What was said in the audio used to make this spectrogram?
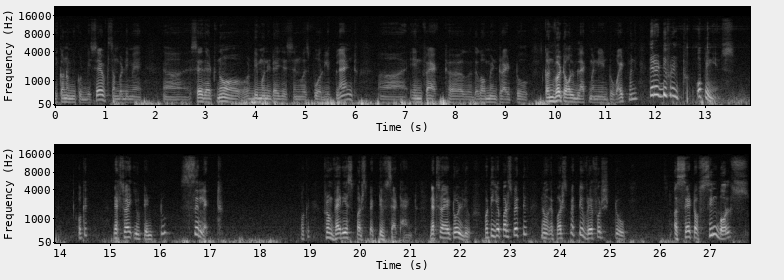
economy could be saved. Somebody may say that no demonetization was poorly planned. Uh, in fact, the government tried to convert all black money into white money. There are different opinions. Okay, that's why you tend to select. Okay, from various perspectives at hand. That's why I told you what is a perspective. Now, a perspective refers to a set of symbols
